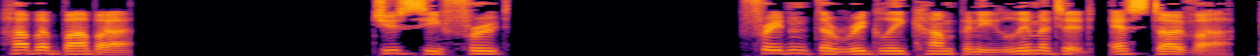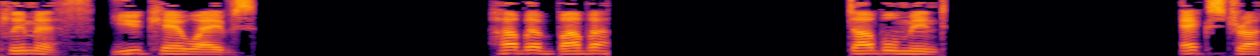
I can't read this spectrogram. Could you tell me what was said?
Hubba Bubba. Juicy Fruit. Freedent The Wrigley Company Limited, Estover, Plymouth, UK Waves. Hubba Bubba. Doublemint Extra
